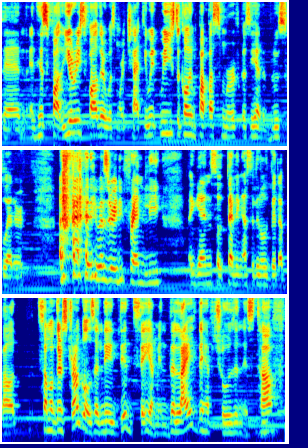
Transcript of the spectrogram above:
then. And his father, Yuri's father, was more chatty. We, we used to call him Papa Smurf because he had a blue sweater. he was really friendly. Again, so telling us a little bit about some of their struggles. And they did say, I mean, the life they have chosen is tough.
